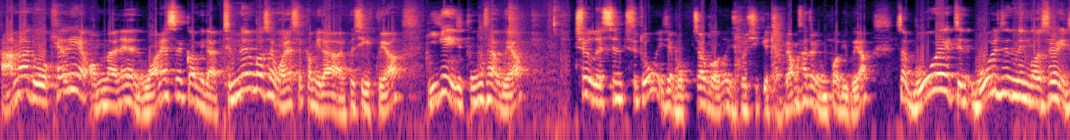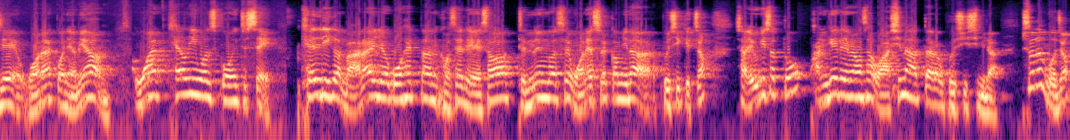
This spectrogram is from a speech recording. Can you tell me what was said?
아마도 켈리의 엄마는 원했을 겁니다. 듣는 것을 원했을 겁니다. 보시겠고요. 이게 이제 동사고요. To listen to도 이제 목적어로 볼 수 있겠죠. 명사적 용법이고요. 그래서 뭘, 듣, 뭘 듣는 것을 이제 원할 거냐면 what Kelly was going to say. 켈리가 말하려고 했던 것에 대해서 듣는 것을 원했을 겁니다. 볼 수 있겠죠? 자, 여기서 또 관계대명사 what이 나왔다라고 볼 수 있습니다. to는 뭐죠?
